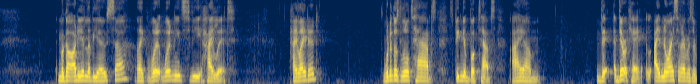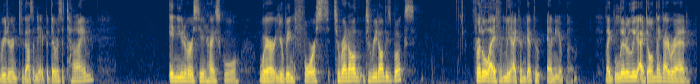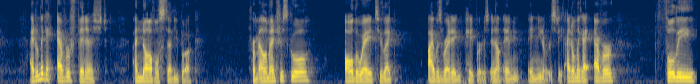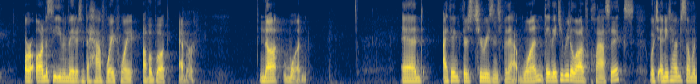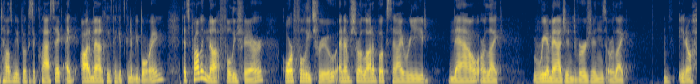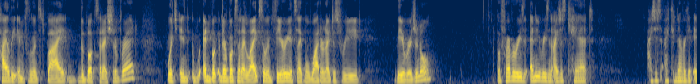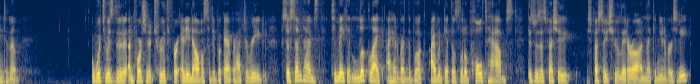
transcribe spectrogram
Wingardium Leviosa. Like what what needs to be highlight? Highlighted. What are those little tabs? Speaking of book tabs, I um. They're okay. I know I said I was a reader in 2008, but there was a time in university and high school where you're being forced to read all to read all these books for the life of me, I couldn't get through any of them. Like, literally, I don't think I read, I don't think I ever finished a novel study book from elementary school all the way to like I was writing papers in in in university. I don't think I ever fully or honestly even made it to the halfway point of a book ever. Not one. And I think there's two reasons for that. One, they make you read a lot of classics, which anytime someone tells me a book is a classic, I automatically think it's going to be boring. That's probably not fully fair or fully true. And I'm sure a lot of books that I read now are like reimagined versions or like, you know, highly influenced by the books that I should have read, which in, and book, they're books that I like. So in theory, it's like, well, why don't I just read the original? But for every reason, any reason, I just can't. I just I can never get into them. which was the unfortunate truth for any novel study book I ever had to read. So sometimes to make it look like I had read the book, I would get those little pull tabs. This was especially especially true later on, like in university,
